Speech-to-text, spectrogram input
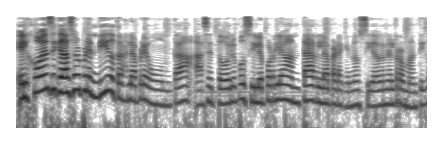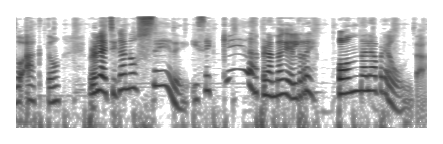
El joven se queda sorprendido tras la pregunta, hace todo lo posible por levantarla para que no siga con el romántico acto, pero la chica no cede y se queda esperando a que él responda la pregunta.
